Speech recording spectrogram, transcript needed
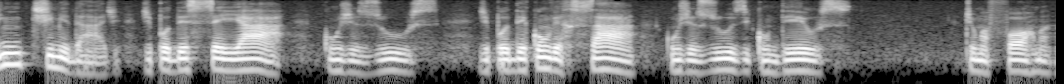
intimidade, de poder ceiar com Jesus, de poder conversar com Jesus e com Deus de uma forma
